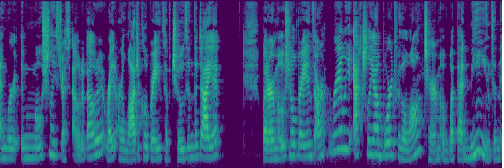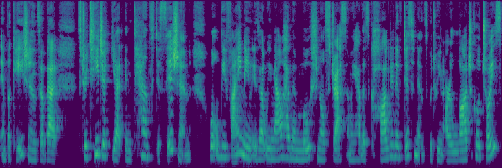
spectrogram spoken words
and we're emotionally stressed out about it, right? Our logical brains have chosen the diet. but our emotional brains aren't really actually on board for the long term of what that means and the implications of that strategic yet intense decision, what we'll be finding is that we now have emotional stress and we have this cognitive dissonance between our logical choice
